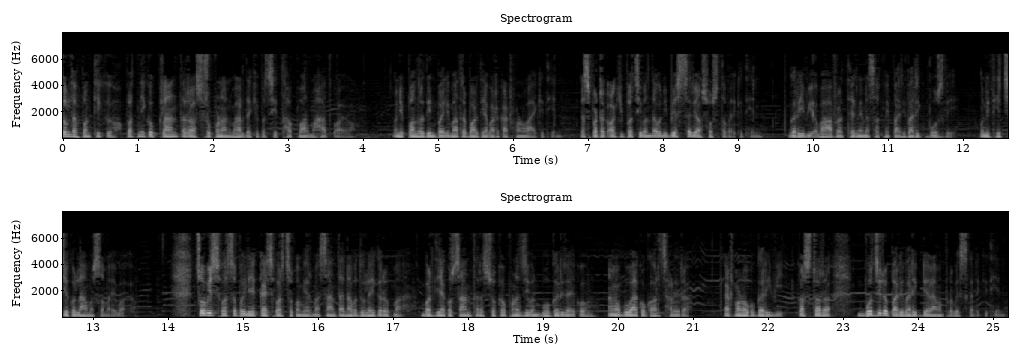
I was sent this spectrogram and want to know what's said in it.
उत्तमदा पन्थीको पत्नीको क्लान्त र अश्रुपूर्ण अनुहार देखेपछि थप मर्महात भयो। उनी पन्ध्र दिन पहिले मात्र बर्दियाबाट काठमाडौँ आएकी थिइन्। यसपटक अघि पछि भन्दा उनी बेसरी अस्वस्थ भएकी थिइन्। गरिबी अभाव र थेग्नै नसक्ने पारिवारिक बोझले उनी थिचिएको लामो समय भयो। चौबिस वर्ष पहिले एक्काइस वर्षको उमेरमा शान्ता नवदुलैको रूपमा बर्दियाको शान्त र सुखपूर्ण जीवन भोग गरिरहेको आमा बुबाको घर छाडेर काठमाडौँको गरिबी कष्ट र बोजिलो पारिवारिक डेरामा प्रवेश गरेकी थिइन्।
